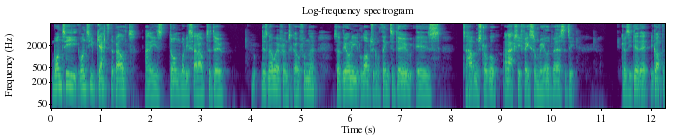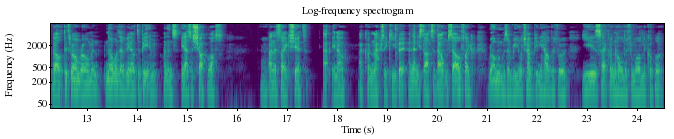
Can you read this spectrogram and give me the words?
once he once you get the belt and he's done what he set out to do, there's nowhere for him to go from there. So the only logical thing to do is to have him struggle and actually face some real adversity. Because he did it, he got the belt, they throw him Roman, no one's ever been able to beat him, and then he has a shock loss. Yeah. And it's like, shit, uh, you know, I couldn't actually keep it. And then he starts to doubt himself, like, Roman was a real champion, he held it for years, I couldn't hold it for more than a couple of,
